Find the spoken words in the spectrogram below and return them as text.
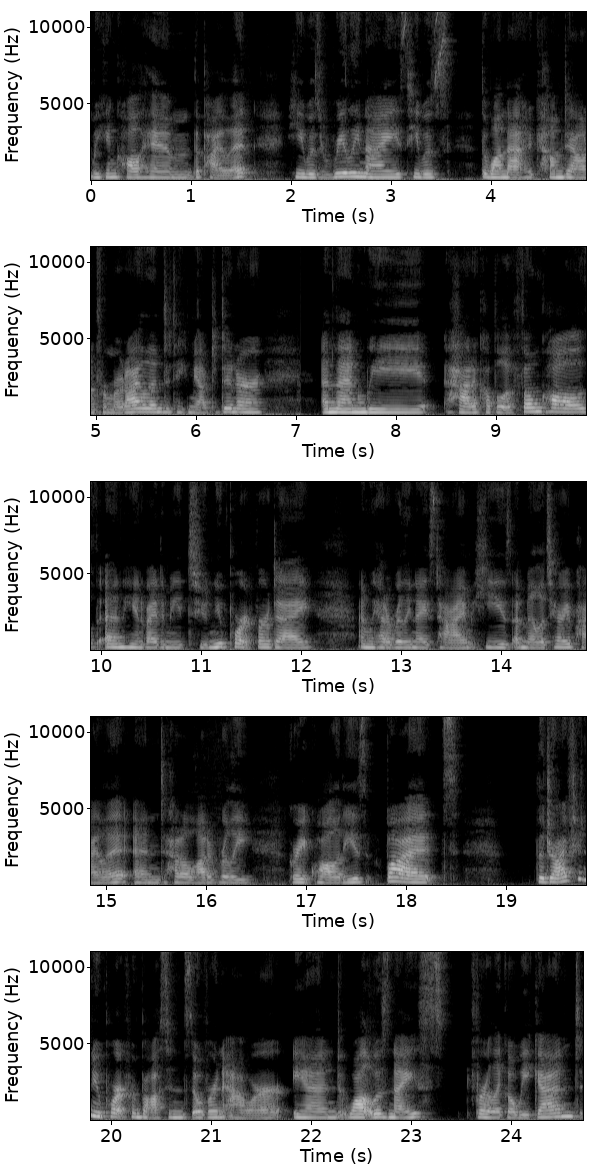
We can call him the pilot. He was really nice. He was the one that had come down from Rhode Island to take me out to dinner. And then we had a couple of phone calls, and he invited me to Newport for a day, and we had a really nice time. He's a military pilot and had a lot of really great qualities, but the drive to Newport from Boston is over an hour. And while it was nice for like a weekend,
